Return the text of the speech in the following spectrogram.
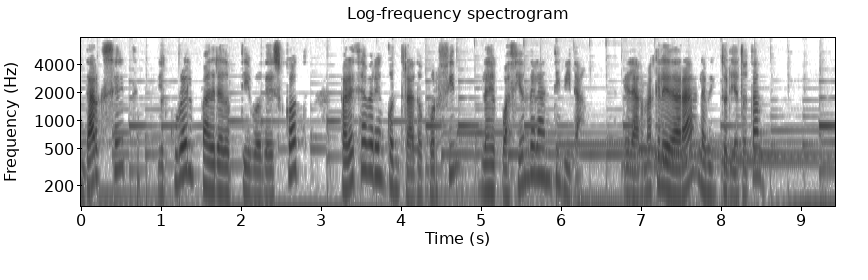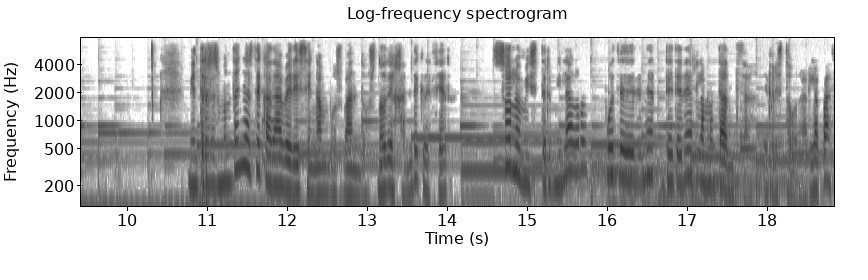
Darkseid, el cruel padre adoptivo de Scott, parece haber encontrado por fin la ecuación de la antivida, el arma que le dará la victoria total. Mientras las montañas de cadáveres en ambos bandos no dejan de crecer, Solo Mr. Milagro puede detener, la matanza y restaurar la paz,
